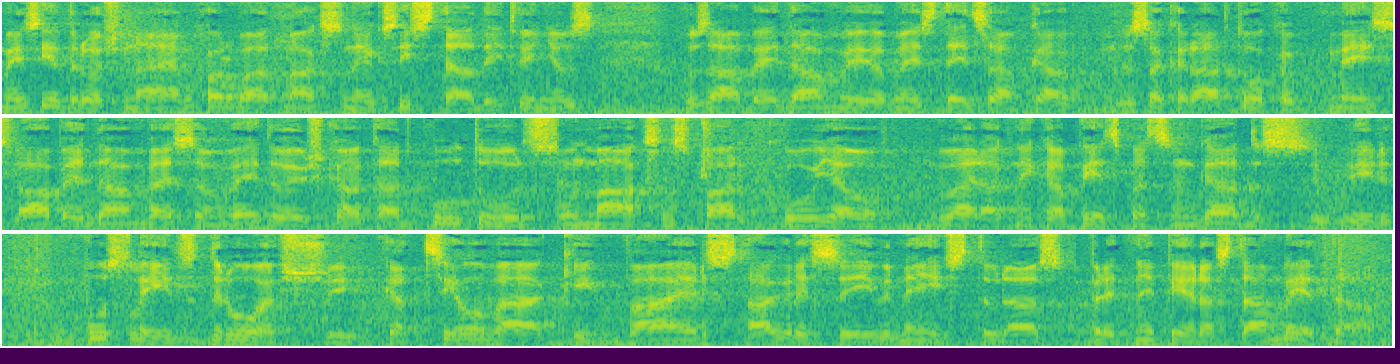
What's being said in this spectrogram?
Mēs iedrošinājām horvātu māksliniekus izstādīt viņu uz, uz AB dambi, jo mēs teicām, ka sakarā ar to, ka mēs AB dambi esam veidojuši kā tādu kultūras un mākslas parku jau vairāk nekā 15 gadus, ir puslīdz droši, ka cilvēki vairs agresīvi neizturās pret nepierastām lietām.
